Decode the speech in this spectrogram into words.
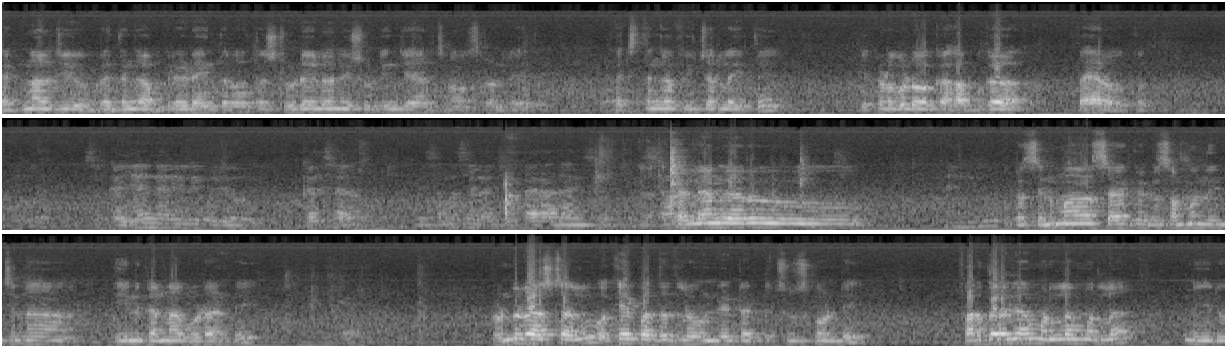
టెక్నాలజీ విపరీతంగా అప్గ్రేడ్ అయిన తర్వాత స్టూడియోలోనే షూటింగ్ చేయాల్సిన అవసరం లేదు. ఖచ్చితంగా ఫ్యూచర్లో అయితే ఇక్కడ కూడా ఒక హబ్గా తయారవుతుంది. కళ్యాణ్ గారు ఒక సినిమా శాఖకు సంబంధించిన దీనికన్నా కూడా అండి రెండు రాష్ట్రాలు ఒకే పద్ధతిలో ఉండేటట్టు చూసుకోండి. ఫర్దర్గా మళ్ళా మళ్ళా మీరు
